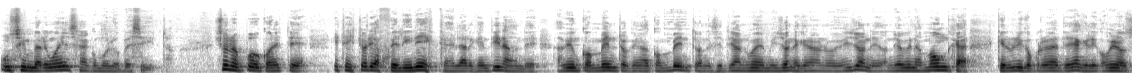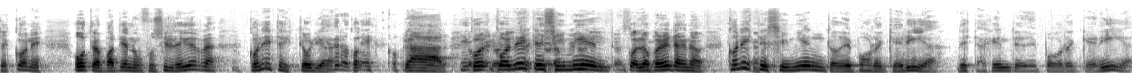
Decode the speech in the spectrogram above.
un sinvergüenza como Lópezito. Yo no puedo con este, esta historia felinesca de la Argentina, donde había un convento que no era convento, donde se tiraban 9 millones que no eran 9 millones, donde había una monja que el único problema que tenía que le comieron los escones, otra pateando un fusil de guerra. Con esta historia. Qué con- grotesco. claro, con, este cimiento, con los peronistas que no, con este cimiento de porquería, de esta gente de porquería,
